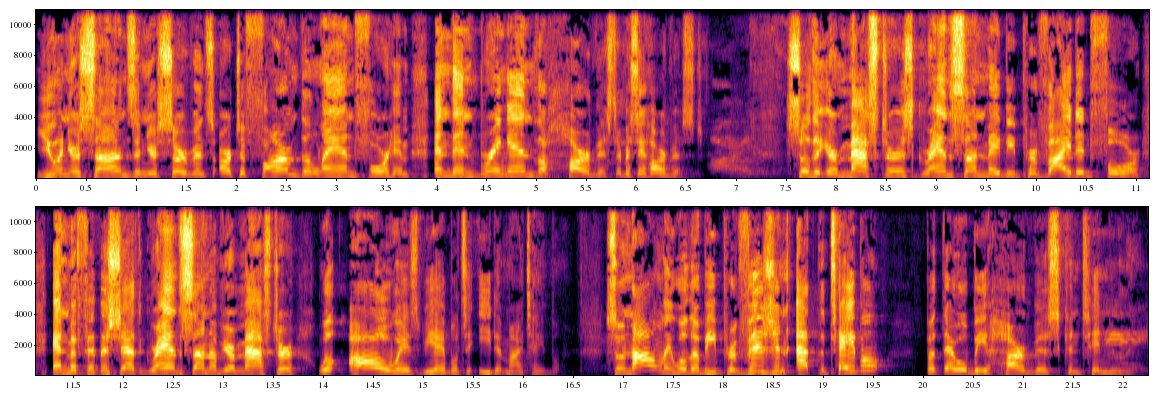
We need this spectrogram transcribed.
You and your sons and your servants are to farm the land for him and then bring in the harvest. Everybody say harvest. So that your master's grandson may be provided for. And Mephibosheth, grandson of your master, will always be able to eat at my table. So not only will there be provision at the table, but there will be harvest continually.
